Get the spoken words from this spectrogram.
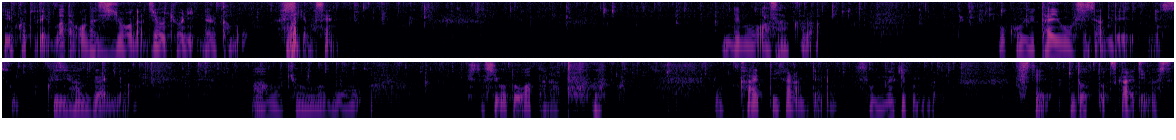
ということでまた同じような状況になるかもしれません。でも朝からもうこういう対応をしてたんでもう9時半ぐらいにはああもう今日はもう一仕事終わったなと。もう帰っていいかなみたいなそんな気分がしてどっと疲れていました。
